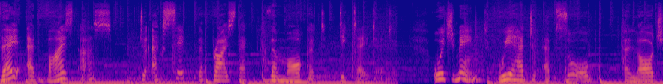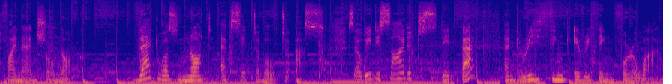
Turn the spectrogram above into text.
They advised us to accept the price that the market dictated, which meant we had to absorb a large financial knock. That was not acceptable to us. So we decided to step back and rethink everything for a while.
